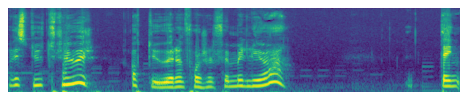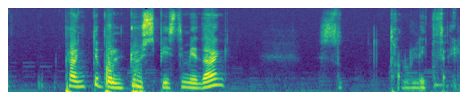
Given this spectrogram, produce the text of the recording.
hvis du tror at du gjør en forskjell for miljøet Den plantebollen du spiste til middag, så tar du litt feil.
